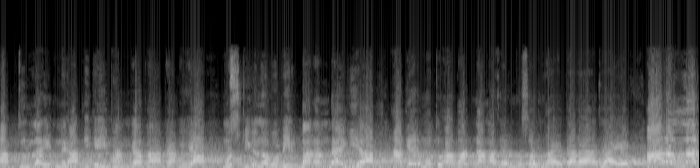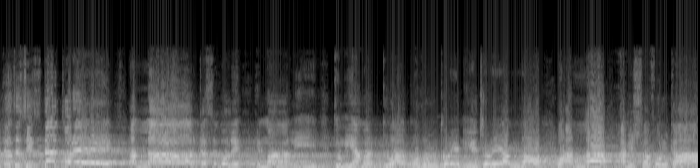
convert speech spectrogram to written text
আব্দুল্লাহ ইবনে আতিকেই ভাঙ্গা পা নিয়া মসজিদ নববীর বারান্দায় গিয়া আগের মতো আবার নামাজের মুসল্লায় দাঁড়া যায়। আর আল্লাহর কাছে চিন্তা করে, আল্লাহর কাছে বলে, হে তুমি আমার দোয়া কবুল করে নিয়ে চলে আল্লাহ। ও আল্লাহ, আমি সফল কাম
